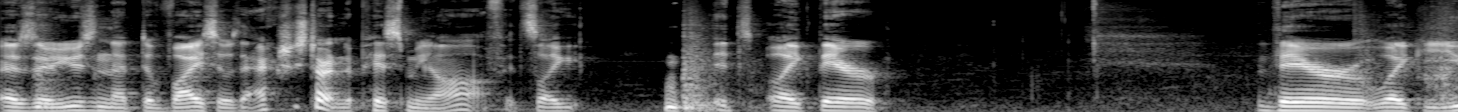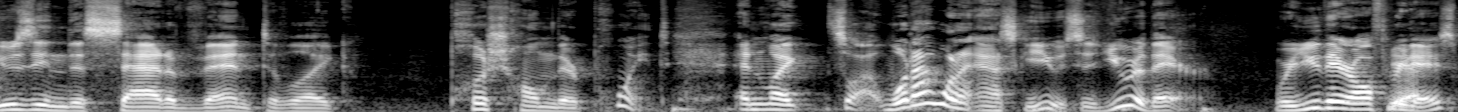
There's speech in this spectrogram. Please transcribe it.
as they're using that device, it was actually starting to piss me off. It's like, hmm. it's like they're they're like using this sad event to like push home their point. And like, so uh, what I want to ask you is, you were there. Were you there all three Yeah. days?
